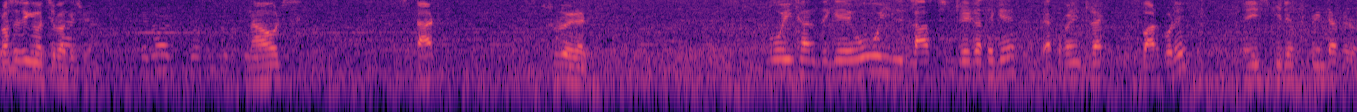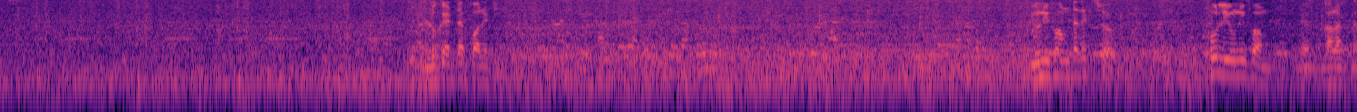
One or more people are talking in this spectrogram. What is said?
প্রসেসিং হচ্ছে বা কিছু নাও স্টার্ট শুরু হয়ে গেছে। ওইখান থেকে, ওই লাস্ট ট্রেটা থেকে এতখানি ট্র্যাক বার করে এই স্পিডে প্রিন্টটা বেরোচ্ছে। লুক এট দ্য কোয়ালিটি ইউনিফর্মটা দেখছ? ফুল ইউনিফর্ম কালারটা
